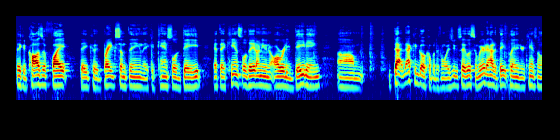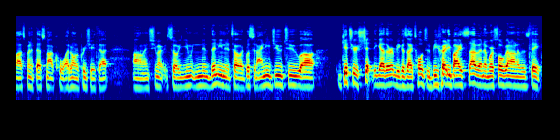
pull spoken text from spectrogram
they could cause a fight. They could break something. They could cancel a date. If they cancel a date on you and you're already dating, um, that, that can go a couple different ways. You can say, listen, we already had a date planned and you're canceling last minute. That's not cool. I don't appreciate that. Um, and she might, so you then you need to tell her, like, listen, I need you to uh, get your shit together because I told you to be ready by 7 and we're still going on to this date.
